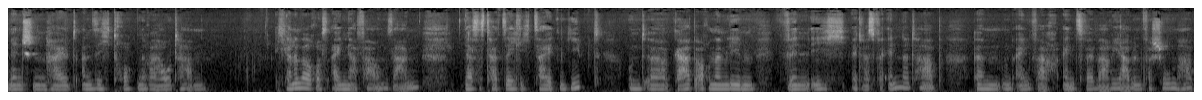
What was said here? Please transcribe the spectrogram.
Menschen halt an sich trockenere Haut haben. Ich kann aber auch aus eigener Erfahrung sagen, dass es tatsächlich Zeiten gibt und äh, gab auch in meinem Leben, wenn ich etwas verändert habe ähm, und einfach ein, zwei Variablen verschoben habe,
